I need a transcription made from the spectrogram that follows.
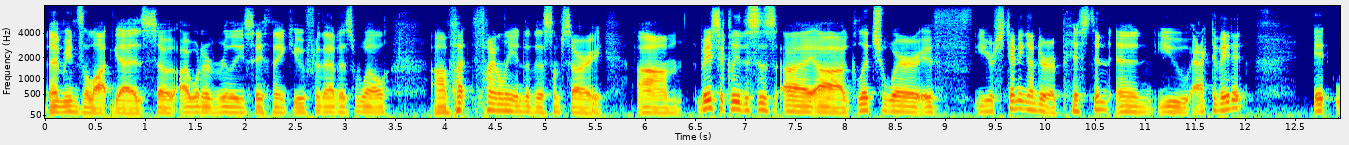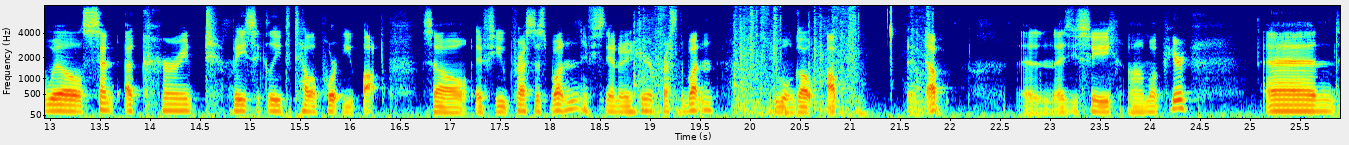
That means a lot, guys. So I want to really say thank you for that as well. Uh, but finally, into this. I'm sorry. Um, basically, this is a uh, glitch where if you're standing under a piston and you activate it, it will send a current basically to teleport you up. So if you press this button, if you stand under here, press the button, you will go up and up. And as you see, I'm up here. And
